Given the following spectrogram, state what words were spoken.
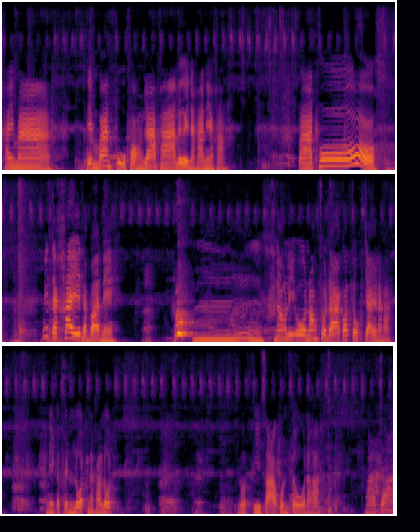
ใครมา เต็มบ้านปู่ผ่องย่าพาเลยนะคะ เนี่ยค่ะปาโทมีแต่ไข่แถบบานนี่อืม น้องลีโอ น้องโซดาก็ตกใจนะคะ นี่ก็เป็นรถนะคะรถรถพี่สาวคนโตนะคะ มาจาก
